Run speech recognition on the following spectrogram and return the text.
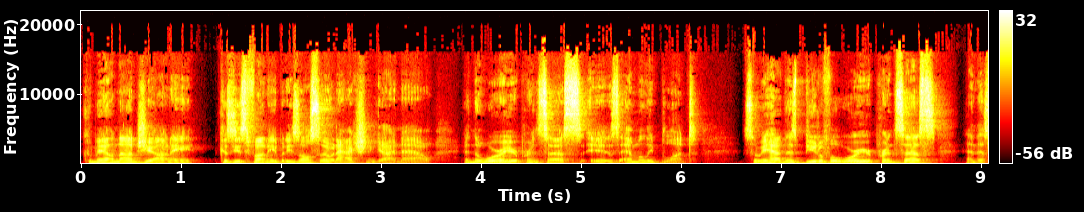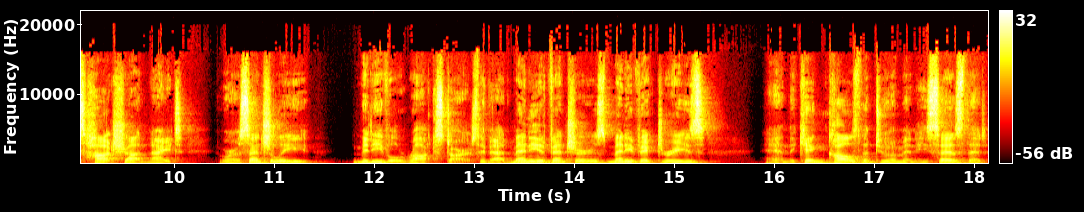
Kumail Nanjiani, because he's funny, but he's also an action guy now. And the warrior princess is Emily Blunt. So we have this beautiful warrior princess and this hotshot knight who are essentially medieval rock stars. They've had many adventures, many victories, and the king calls them to him and he says that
